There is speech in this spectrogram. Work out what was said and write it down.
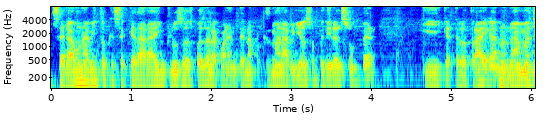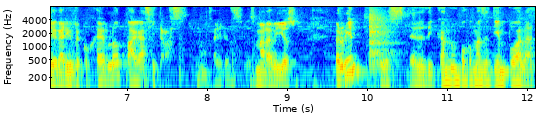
será un hábito que se quedará incluso después de la cuarentena porque es maravilloso pedir el súper y que te lo traigan o nada más llegar y recogerlo, pagas y te vas, es maravilloso. Pero bien, este, dedicando un poco más de tiempo a la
